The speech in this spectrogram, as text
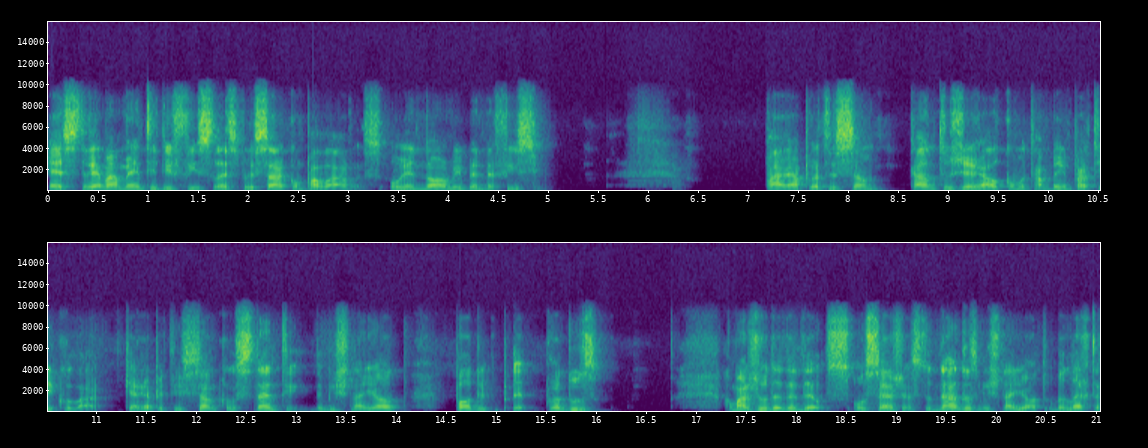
é extremamente difícil expressar com palavras o enorme benefício para a proteção, tanto geral como também particular, que a repetição constante de Mishnayot pode, eh, produz. Com a ajuda de Deus, ou seja, estudando os Mishnayot, o Belech de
